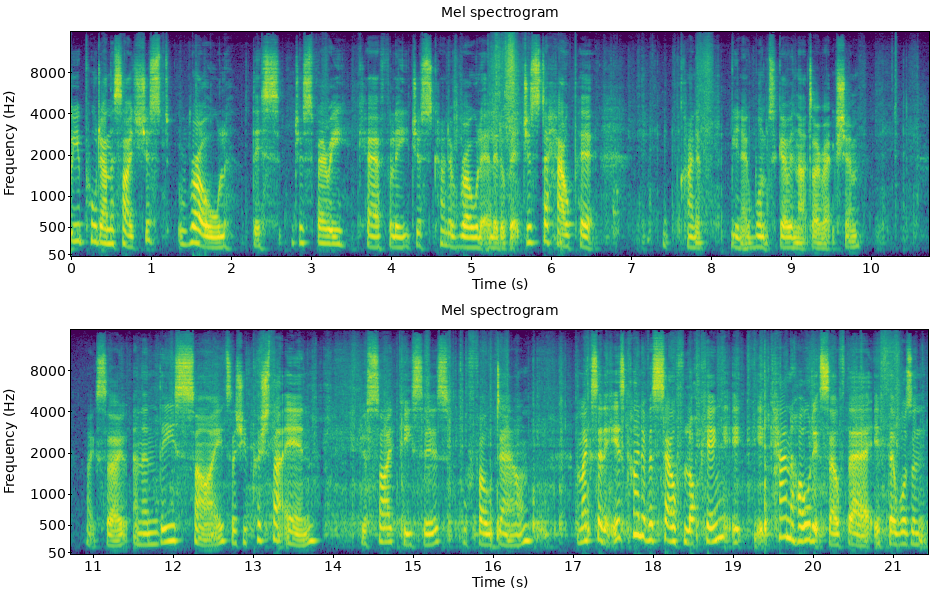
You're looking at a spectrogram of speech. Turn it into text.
you pull down the sides, just roll this just very carefully, just kind of roll it a little bit just to help it kind of, you know, want to go in that direction like so. And then these sides, as you push that in, your side pieces will fold down. And like I said, it is kind of a self-locking. It, it can hold itself there if there wasn't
